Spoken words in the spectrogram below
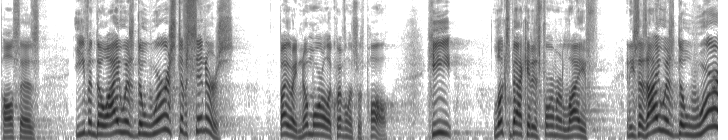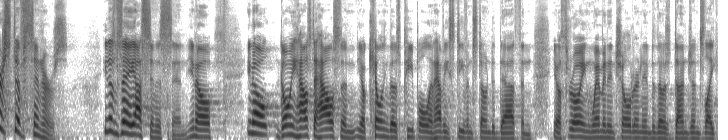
Paul says, even though I was the worst of sinners, by the way, no moral equivalence with Paul. He looks back at his former life and he says, I was the worst of sinners. He doesn't say, ah, sin is sin. You know, you know, going house to house and, you know, killing those people and having Stephen stoned to death and, you know, throwing women and children into those dungeons, like,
